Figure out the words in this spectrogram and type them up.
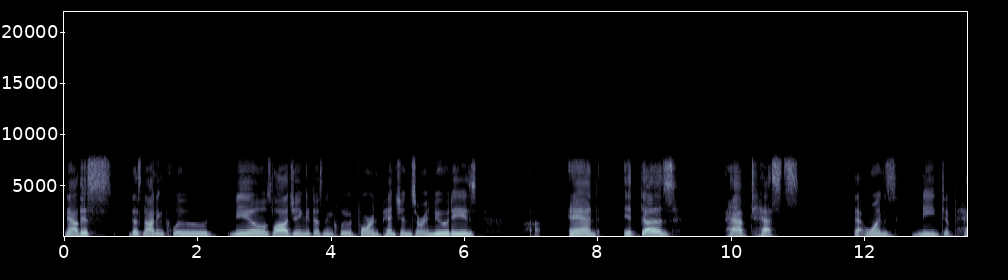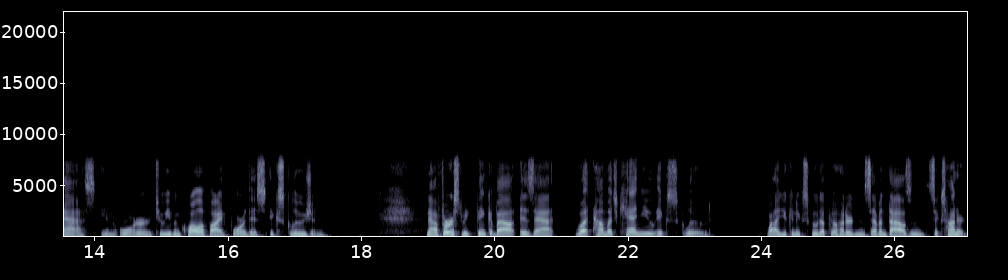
Now, this does not include meals, lodging, it doesn't include foreign pensions or annuities. Uh, and it does have tests that ones need to pass in order to even qualify for this exclusion. Now, first we think about is that what how much can you exclude? Well, you can exclude up to 107,600.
